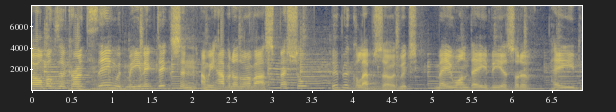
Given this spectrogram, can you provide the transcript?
Hello and welcome to the current thing with me, Nick Dixon, and we have another one of our special biblical episodes, which may one day be a sort of paid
